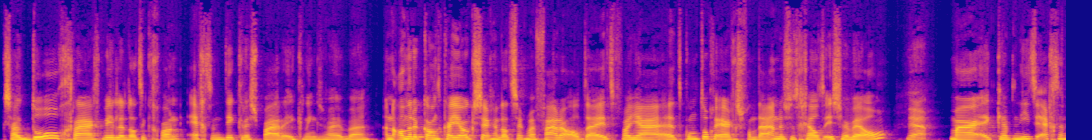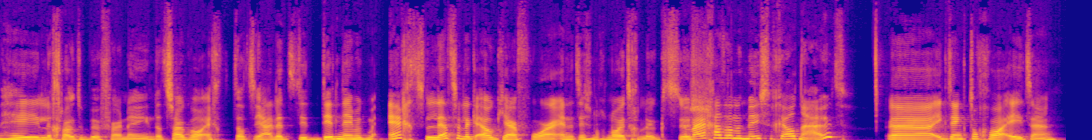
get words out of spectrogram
ik zou dolgraag willen dat ik gewoon echt een dikkere spaarrekening zou hebben. Aan de andere kant kan je ook zeggen, dat zegt mijn vader altijd... van ja, het komt toch ergens vandaan, dus het geld is er wel... Ja. Maar ik heb niet echt een hele grote buffer. Nee, dat zou ik wel echt. Dat, ja, dit, dit, dit neem ik me echt letterlijk elk jaar voor. En het is nog nooit gelukt. En Dus waar gaat dan het meeste geld naar uit? eh, ik denk toch wel eten.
